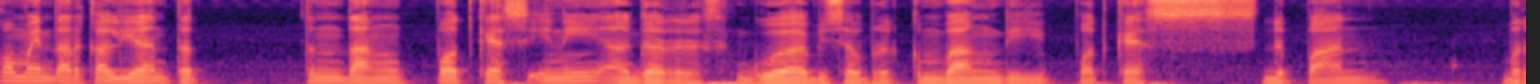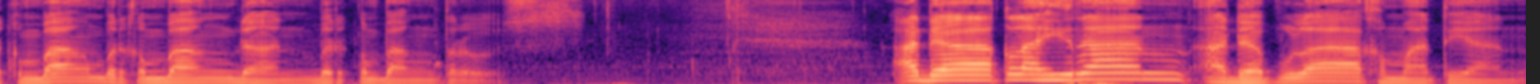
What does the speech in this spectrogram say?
komentar kalian te- tentang podcast ini agar gua bisa berkembang di podcast depan. Berkembang berkembang dan berkembang terus ada kelahiran ada pula kematian.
